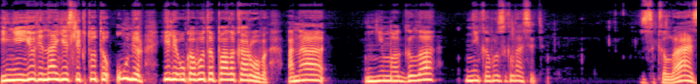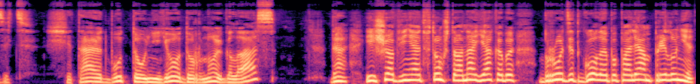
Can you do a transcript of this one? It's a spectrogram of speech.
И не ее вина, если кто-то умер или у кого-то пала корова. Она не могла никого сглазить. Сглазить? Считают, будто у нее дурной глаз? Да, и еще обвиняют в том, что она якобы бродит голая по полям при луне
